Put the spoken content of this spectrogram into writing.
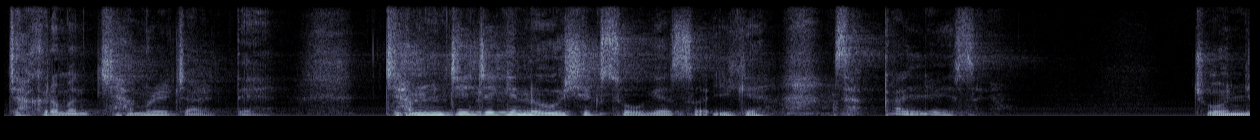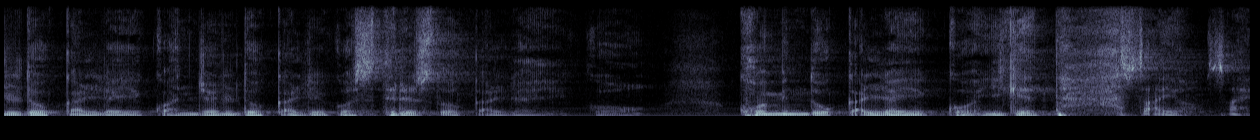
자 그러면 잠을 잘 때 잠재적인 의식 속에서 이게 항상 깔려 있어요 좋은 일도 깔려 있고 안 좋은 일도 깔려 있고 스트레스도 깔려 있고 고민도 깔려 있고 이게 다 쌓여 쌓여.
